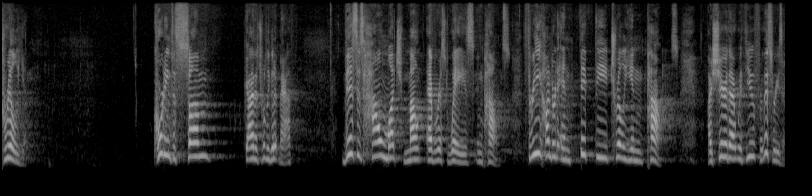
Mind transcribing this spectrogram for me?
trillion. According to some guy that's really good at math, this is how much Mount Everest weighs in pounds 350 trillion pounds. I share that with you for this reason.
